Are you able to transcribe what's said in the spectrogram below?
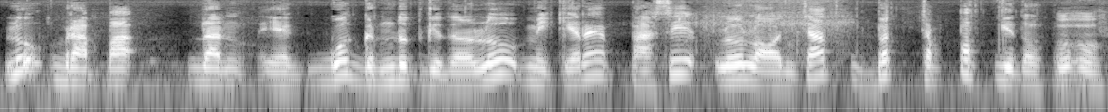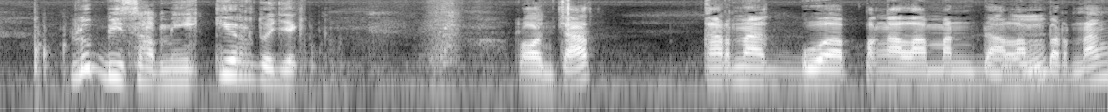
lu berapa dan ya gua gendut gitu lu mikirnya pasti lu loncat bet cepet gitu Mm-mm. lu bisa mikir tuh Jack loncat karena gua pengalaman dalam Mm-hmm. berenang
